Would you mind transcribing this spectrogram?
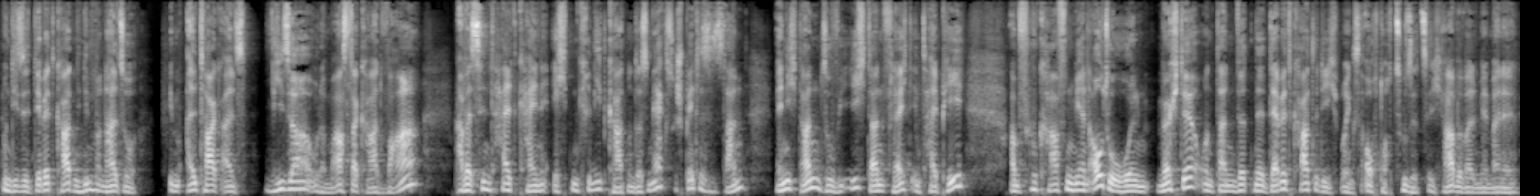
Und diese Debitkarten, die nimmt man halt so im Alltag als Visa oder Mastercard wahr, aber es sind halt keine echten Kreditkarten. Und das merkst du spätestens dann, wenn ich dann, so wie ich, dann vielleicht in Taipei am Flughafen mir ein Auto holen möchte und dann wird eine Debitkarte, die ich übrigens auch noch zusätzlich habe, weil mir meine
